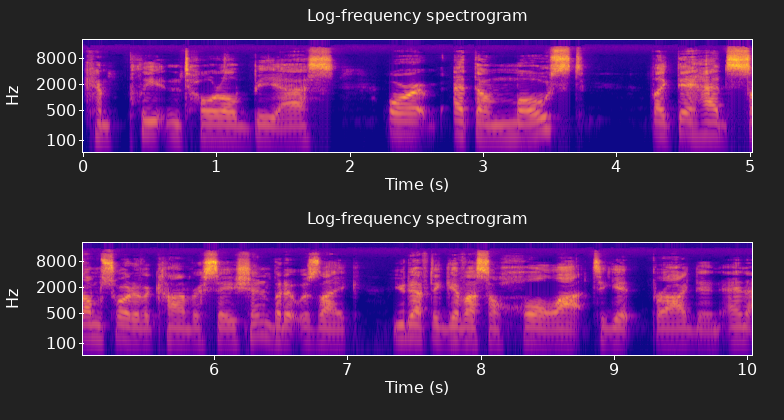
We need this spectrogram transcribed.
complete and total BS, or at the most, like they had some sort of a conversation, but it was like you'd have to give us a whole lot to get Brogdon, and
